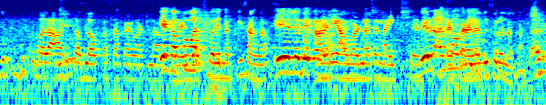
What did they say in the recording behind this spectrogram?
तुम्हाला आजचा ब्लॉग कसा काय वाटला? comment box मध्ये नक्की सांगा. आणि आवडला तर लाईक शेअर सबस्क्राईब करायला विसरू नका.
